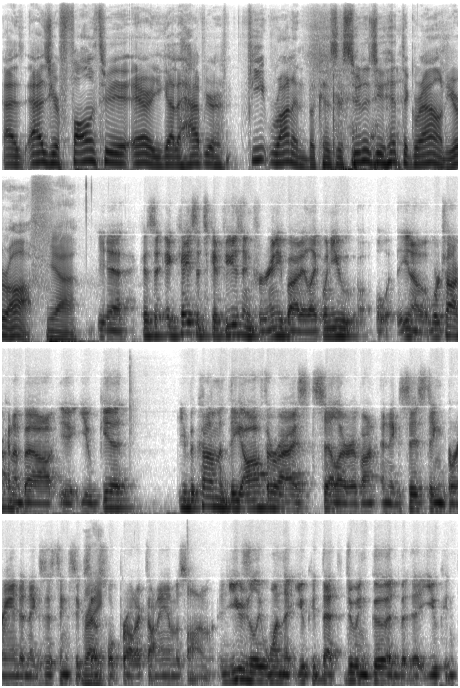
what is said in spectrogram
as as you're falling through the air, you got to have your feet running because as soon as you hit the ground, you're off. Yeah. Yeah, because in case it's confusing for anybody, like when you, you know, we're talking about you, you get, you become the authorized seller of an existing brand, an existing successful product on Amazon, and usually one that you could that's doing good, but that you can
